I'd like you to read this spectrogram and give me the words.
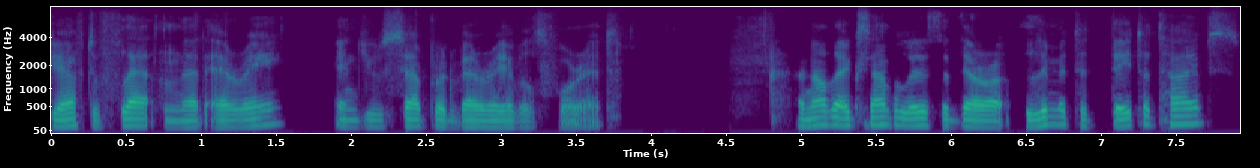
you have to flatten that array and use separate variables for it. Another example is that there are limited data types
